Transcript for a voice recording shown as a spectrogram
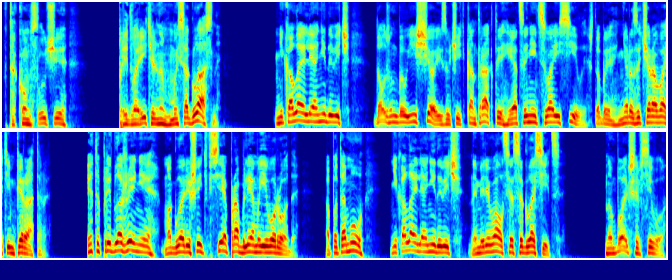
«В таком случае предварительно мы согласны». Николай Леонидович должен был еще изучить контракты и оценить свои силы, чтобы не разочаровать императора. Это предложение могло решить все проблемы его рода, а потому Николай Леонидович намеревался согласиться. Но больше всего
